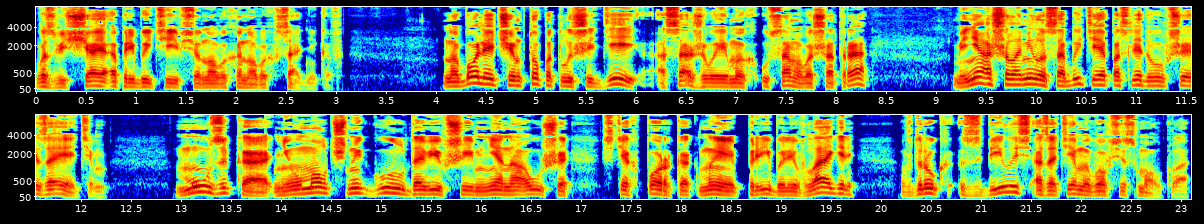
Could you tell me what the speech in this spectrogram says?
возвещая о прибытии все новых и новых всадников. Но более чем топот лошадей, осаживаемых у самого шатра, меня ошеломило событие, последовавшее за этим. Музыка, неумолчный гул, давивший мне на уши с тех пор, как мы прибыли в лагерь, вдруг сбилась, а затем и вовсе смолкла.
